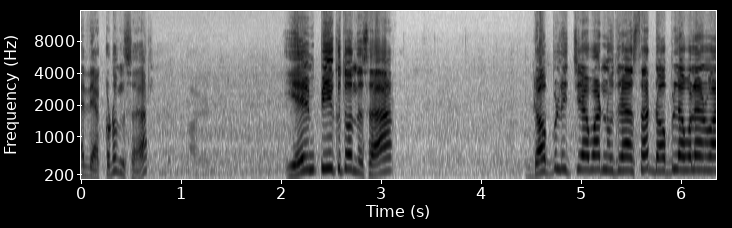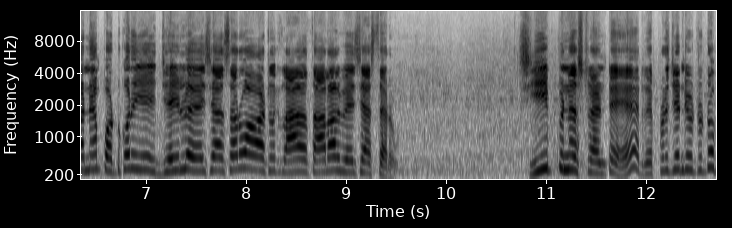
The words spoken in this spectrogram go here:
అది ఎక్కడుంది సార్? ఏం పీకుతుంది సార్? డబ్బులు ఇచ్చేవాడిని వదిలేస్తారు డబ్బులు ఇవ్వలేని వాడిని పట్టుకొని జైల్లో వేసేస్తారు వాటికి తాళాలు వేసేస్తారు. చీఫ్ మినిస్టర్ అంటే రిప్రజెంటేటివ్ టు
